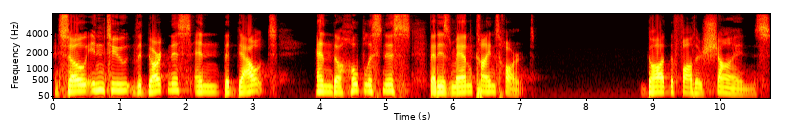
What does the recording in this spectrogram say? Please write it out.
And so into the darkness and the doubt and the hopelessness that is mankind's heart, God the Father shines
